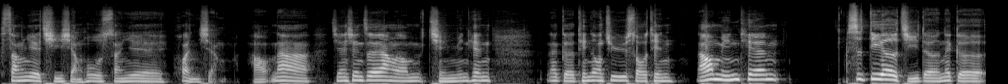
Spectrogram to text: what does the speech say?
商业奇想或商业幻想。好，那今天先这样了，请明天那个听众继续收听，然后明天是第二集的那个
